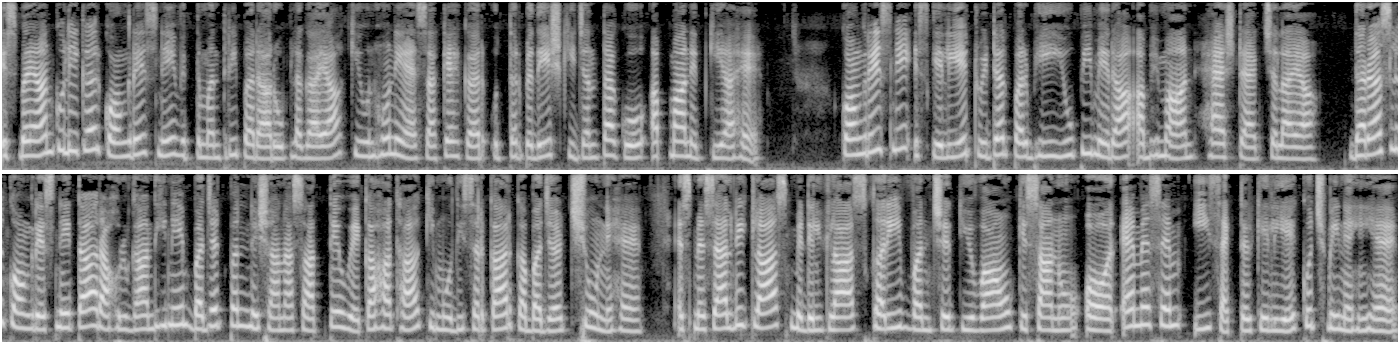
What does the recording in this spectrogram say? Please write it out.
इस बयान को लेकर कांग्रेस ने वित्त मंत्री पर आरोप लगाया कि उन्होंने ऐसा कहकर उत्तर प्रदेश की जनता को अपमानित किया है। कांग्रेस ने इसके लिए ट्विटर पर भी यूपी मेरा अभिमान हैशटैग चलाया। दरअसल कांग्रेस नेता राहुल गांधी ने बजट पर निशाना साधते हुए कहा था कि मोदी सरकार का बजट शून्य है। इसमें सैलरी क्लास, मिडिल क्लास, गरीब, वंचित, युवाओं, किसानों और एमएसएमई सेक्टर के लिए कुछ भी नहीं है।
